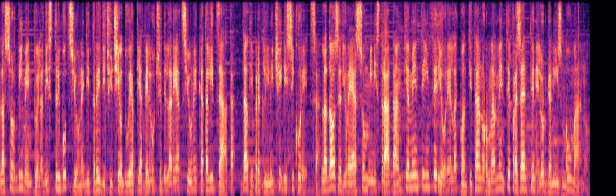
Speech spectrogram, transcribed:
L'assorbimento e la distribuzione di 13CO2 a più veloce della reazione catalizzata, dati preclinici di sicurezza. La dose di urea somministrata ampiamente inferiore alla quantità normalmente presente nell'organismo umano.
